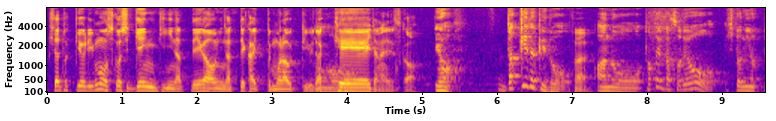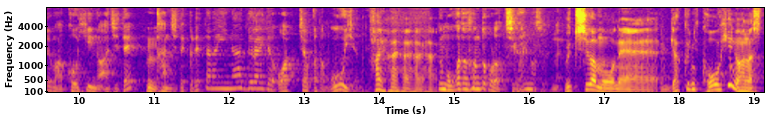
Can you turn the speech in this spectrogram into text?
来た時よりも少し元気になって笑顔になって帰ってもらうっていうだけじゃないですか。いやだけだけど、はい。あの例えばそれを人によってはコーヒーの味でうん。感じてくれたらいいなぐらいで終わっちゃう方も多いじゃないですか、はいはいはいはいはい。でも岡田さんのところは違いますよね。うちはもうね逆にコーヒーの話っ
